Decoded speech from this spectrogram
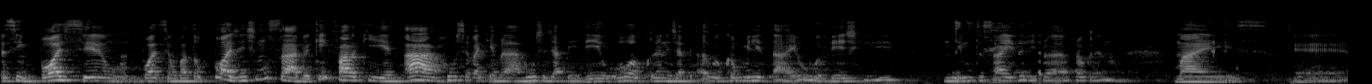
assim, pode ser, um, pode ser um fator? Pode, a gente não sabe. Quem fala que ah, a Rússia vai quebrar, a Rússia já perdeu, ou a Ucrânia já perdeu. O campo militar, eu vejo que não tem muita saída ali pra, pra Ucrânia, não. Mas é,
